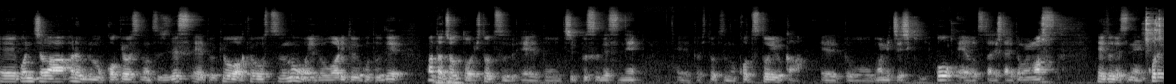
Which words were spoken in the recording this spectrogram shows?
えー、こんにちは。アルブル木工教室の辻です。えっ、ー、と、今日は教室の、えーと、終わりということで、またちょっと一つ、えっ、と、チップスですね。えっ、と、一つのコツというか、えっ、と、豆知識を、えお伝えしたいと思います。えっ、とですね、これ、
